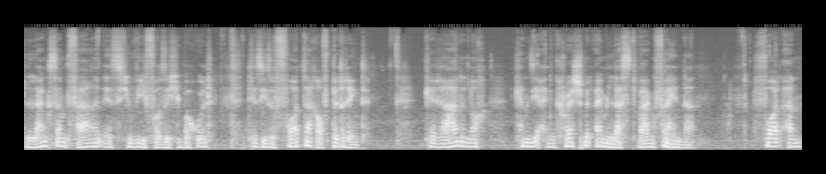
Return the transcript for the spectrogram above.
langsam fahrenden SUV vor sich überholt, der sie sofort darauf bedrängt. Gerade noch kann sie einen Crash mit einem Lastwagen verhindern. Fortan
